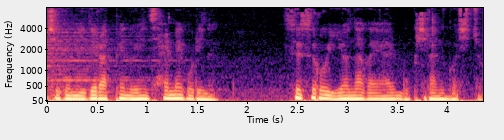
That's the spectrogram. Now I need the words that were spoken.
지금 이들 앞에 놓인 삶의 고리는 스스로 이어나가야 할 몫이라는 것이죠.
